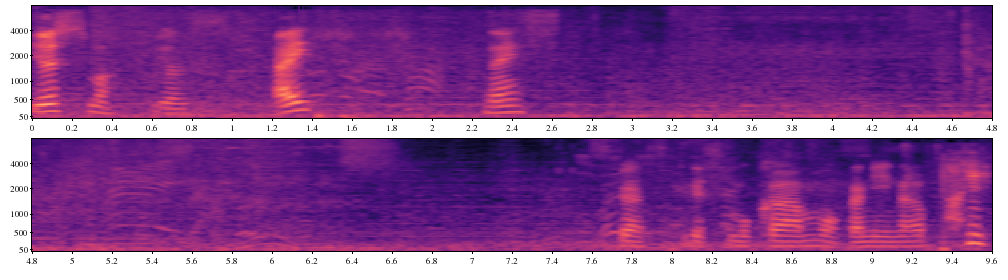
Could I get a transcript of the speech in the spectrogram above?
Yus mo, Yus. Ay! Nice. Gas, gas mukha mo. Kanina ka pa eh.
